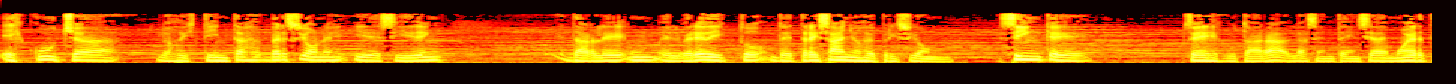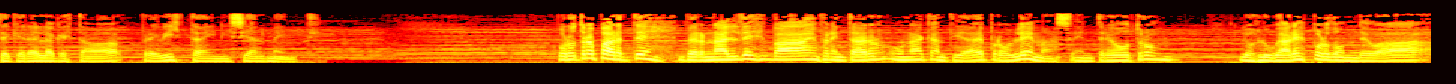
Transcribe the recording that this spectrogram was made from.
escucha las distintas versiones y deciden darle el veredicto de tres años de prisión, sin que se ejecutara la sentencia de muerte que era la que estaba prevista inicialmente. Por otra parte, Bernaldez va a enfrentar una cantidad de problemas, entre otros los lugares por donde va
